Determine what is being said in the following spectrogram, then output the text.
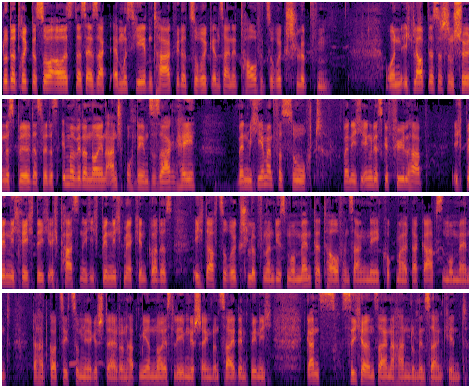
Luther drückt es so aus, dass er sagt, er muss jeden Tag wieder zurück in seine Taufe zurückschlüpfen. Und ich glaube, das ist ein schönes Bild, dass wir das immer wieder neu in Anspruch nehmen, zu sagen, hey, wenn mich jemand versucht, wenn ich irgendwie das Gefühl habe, ich bin nicht richtig, ich passe nicht, ich bin nicht mehr Kind Gottes. Ich darf zurückschlüpfen an diesen Moment der Taufe und sagen, nee, guck mal, da gab es einen Moment, da hat Gott sich zu mir gestellt und hat mir ein neues Leben geschenkt und seitdem bin ich ganz sicher in seiner Hand und bin sein Kind.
